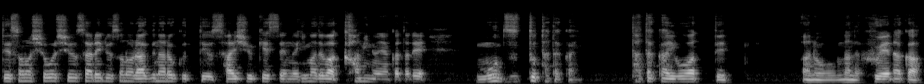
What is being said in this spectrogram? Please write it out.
でその召集されるそのラグナロクっていう最終決戦の日までは神の館でもうずっと戦い。戦い終わってあのなんだ笛だか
